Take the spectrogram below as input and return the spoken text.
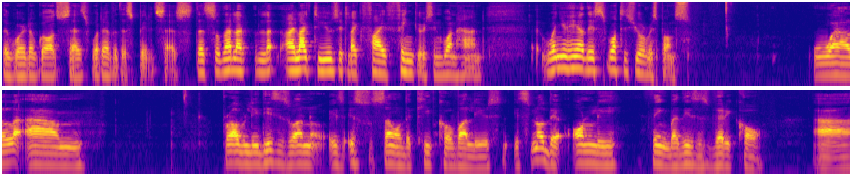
the Word of God says, whatever the Spirit says. That's so that I like to use it like five fingers in one hand. When you hear this, what is your response? Well, um, probably this is one is, is some of the key core values. It's not the only thing, but this is very core uh,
